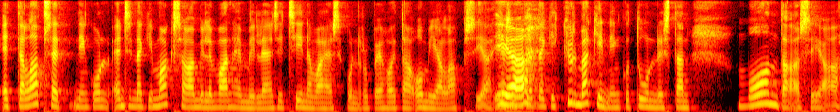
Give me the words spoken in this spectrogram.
että lapset niin kun ensinnäkin maksaa omille vanhemmilleen sit siinä vaiheessa, kun ne rupeaa hoitaa omia lapsia. Ja sitten jotenkin, kyllä mäkin niin tunnistan monta asiaa,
